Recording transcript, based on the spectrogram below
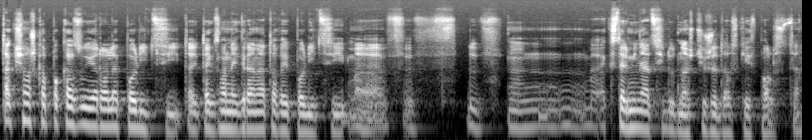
ta książka pokazuje rolę policji, tej tak zwanej granatowej policji e, w, w, w eksterminacji ludności żydowskiej w Polsce.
